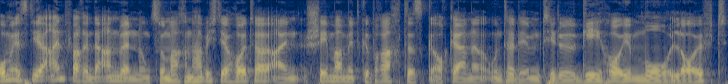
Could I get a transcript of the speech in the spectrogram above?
Um es dir einfach in der Anwendung zu machen, habe ich dir heute ein Schema mitgebracht, das auch gerne unter dem Titel Gehoimo läuft,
